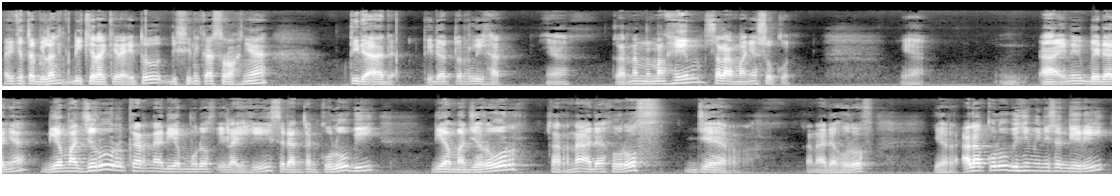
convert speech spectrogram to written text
Jadi kita bilang di kira-kira itu di sini kasrohnya tidak ada, tidak terlihat, ya. Karena memang him selamanya sukun. Ya. Nah, ini bedanya. Dia majrur karena dia mudof ilaihi, sedangkan kulubi dia majrur karena ada huruf jer. Karena ada huruf jer. Ala kulubihim ini sendiri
